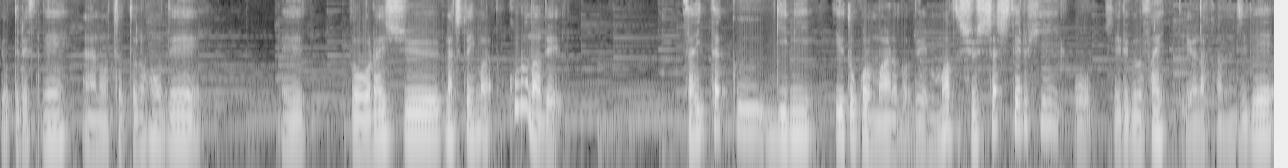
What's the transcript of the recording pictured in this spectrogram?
よってですね、あの、チャットの方で、えーっと、来週、まあちょっと今コロナで在宅気味っていうところもあるので、まず出社してる日を教えてくださいっていうような感じで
